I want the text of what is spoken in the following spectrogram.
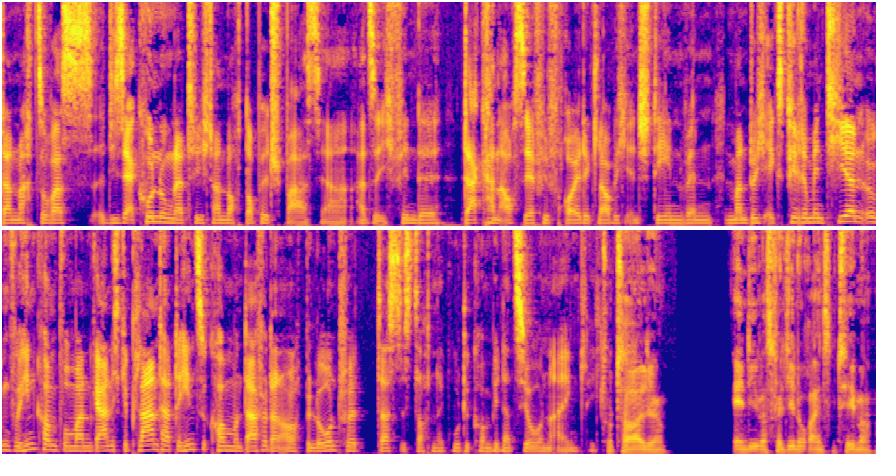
dann macht sowas, diese Erkundung natürlich dann noch doppelt Spaß, ja. Also ich finde, da kann auch sehr viel Freude, glaube ich, entstehen, wenn man durch Experimentieren irgendwo hinkommt, wo man gar nicht geplant hatte, hinzukommen und dafür dann auch noch belohnt wird. Das ist doch eine gute Kombination eigentlich. Total, ja. Andy, was fällt dir noch ein zum Thema?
